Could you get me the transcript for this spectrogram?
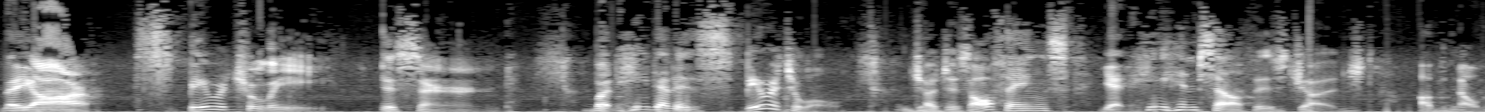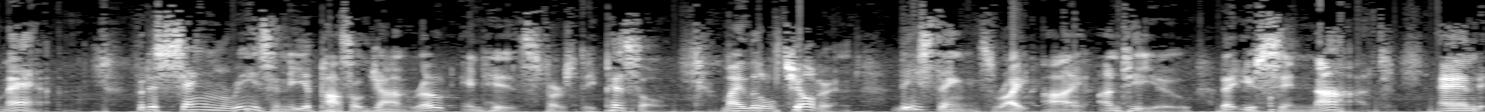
they are spiritually discerned. But he that is spiritual judges all things, yet he himself is judged of no man. For the same reason the apostle John wrote in his first epistle, My little children, these things write I unto you, that you sin not. And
